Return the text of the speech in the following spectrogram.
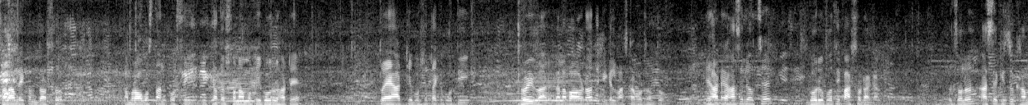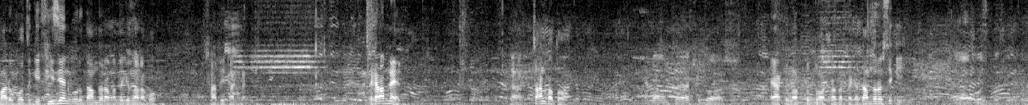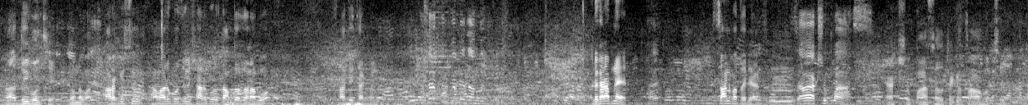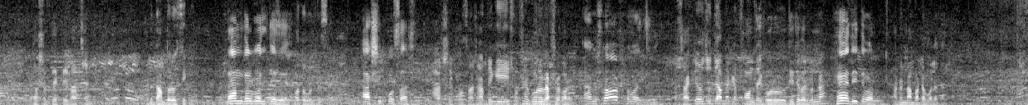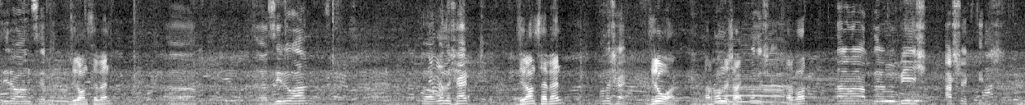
আসসালামু আলাইকুম দর্শক। আমরা অবস্থান করছি বিখ্যাত সোনামুখী গরুর হাটে তো এই হাটটি বসে থাকে প্রতি রবিবার বেলা বারোটা থেকে বিকেল পাঁচটা পর্যন্ত। এই হাটের হাসিল হচ্ছে গরু প্রতি পাঁচশো টাকা। তো চলুন আজকে কিছু খামার উপযোগী ফিজিয়ান গরুর দাম দর আপনাদেরকে জানাব। সাথেই থাকবেন। দেখেন আপনার। হ্যাঁ। চান কত? এক লক্ষ দশ হাজার টাকা। দাম দর হচ্ছে কি? হ্যাঁ দুই বলছে। ধন্যবাদ। আরও কিছু খামার উপযোগী সারগুলোর দাম দর জানাব সাথেই থাকবেন। এটা আপনার? চান কত এটা? একশো পাঁচ। একশো পাঁচ হাজার টাকা চাওয়া হচ্ছে। দর্শক দেখতেই পাচ্ছেন। দাম দর হচ্ছে কি? দাম দর বলতেছে। কত বলতেছে? আশি পঁচাশি। আশি পঁচাশি। আপনি কি সবসময় গরু ব্যবসা করেন? আমি সব সময় আচ্ছা কেউ যদি আপনাকে ফোন দেয় গরু দিতে পারবেন না? হ্যাঁ দিতে পারব। আপনার নাম্বারটা বলে দেন। Zero one seven zero one seven zero one উনষাট জিরো ওয়ান সেভেন উনষাট জিরো ওয়ান তারপর উনষাট উনষাট তারপর? তারপর আপনার বিশ আটশো একত্রিশ।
